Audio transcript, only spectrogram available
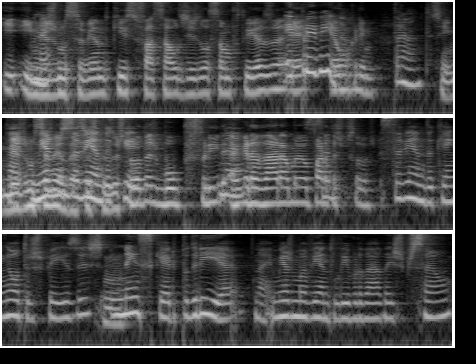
e, e é? mesmo sabendo que isso faça a legislação portuguesa é, é, é um crime. Pronto. Sim, tá. mesmo, mesmo, sabendo, sabendo essas coisas que... todas, vou preferir não. agradar à maior parte das pessoas. Sabendo que em outros países hum. nem sequer poderia, é? mesmo havendo liberdade de expressão,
